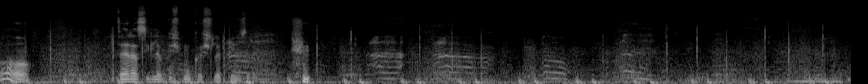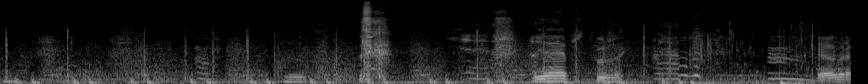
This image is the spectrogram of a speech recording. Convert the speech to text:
O! Teraz ile byś mógł oślepień zrobić? Nie, przedłużaj. Dobra.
